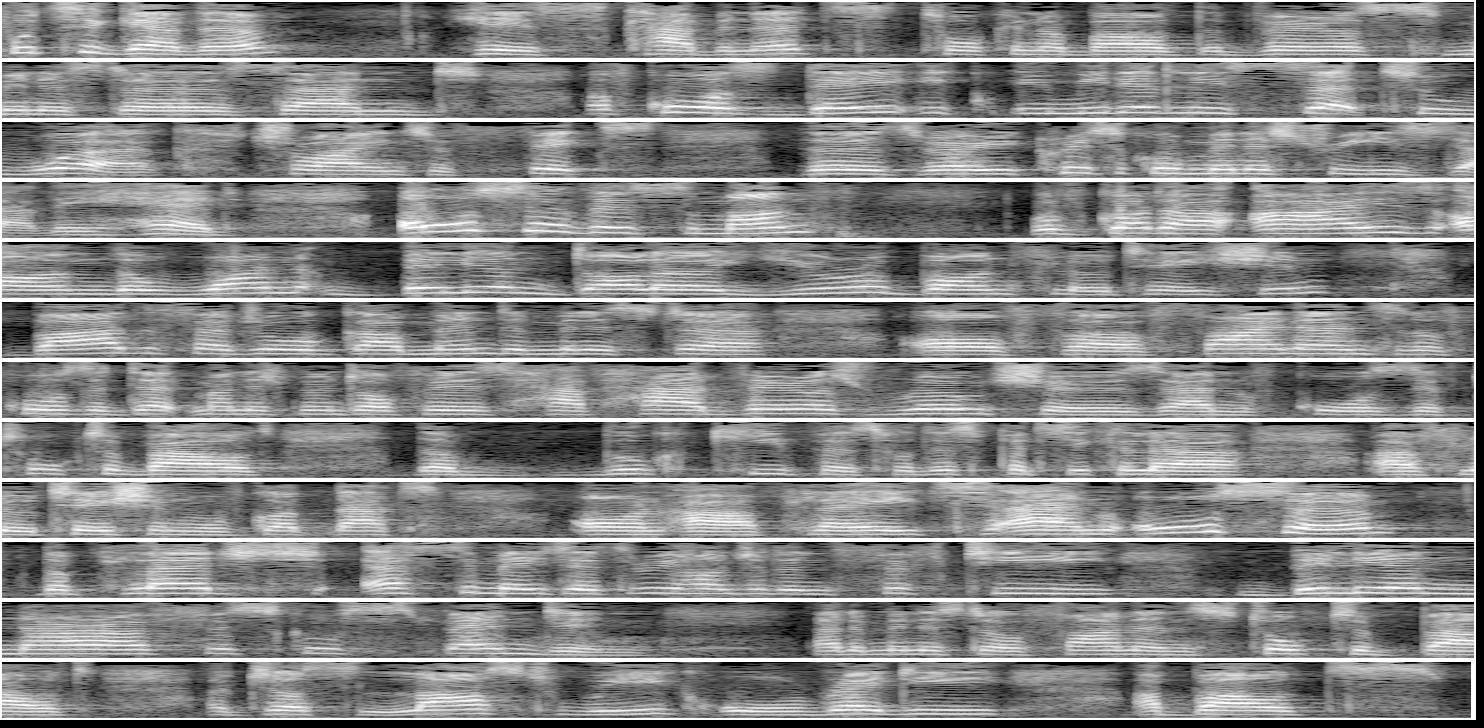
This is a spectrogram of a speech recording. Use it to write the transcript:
put together his cabinet, talking about the various ministers. And of course, they immediately set to work trying to fix those very critical ministries that they had. Also, this month, We've got our eyes on the $1 billion Eurobond flotation by the federal government. The Minister of uh, Finance and, of course, the Debt Management Office have had various roadshows, and, of course, they've talked about the bookkeepers for this particular uh, flotation. We've got that on our plate. And also, the pledged estimated 350 billion naira fiscal spending that the Minister of Finance talked about uh, just last week already about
